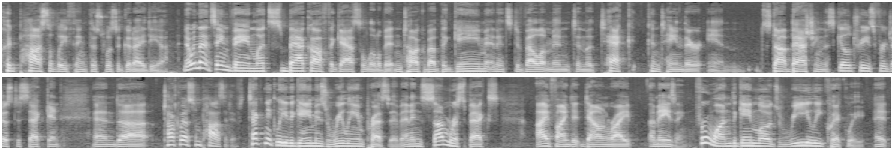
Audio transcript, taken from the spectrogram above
could possibly think this was a good idea. Now, in that same vein, let's back off the gas a little bit and talk about the game and its development and the tech contained therein. Stop bashing the skill trees for just a second and uh, talk about some positives. Technically, the game is really impressive, and in some respects, I find it downright amazing. For one, the game loads really quickly. It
